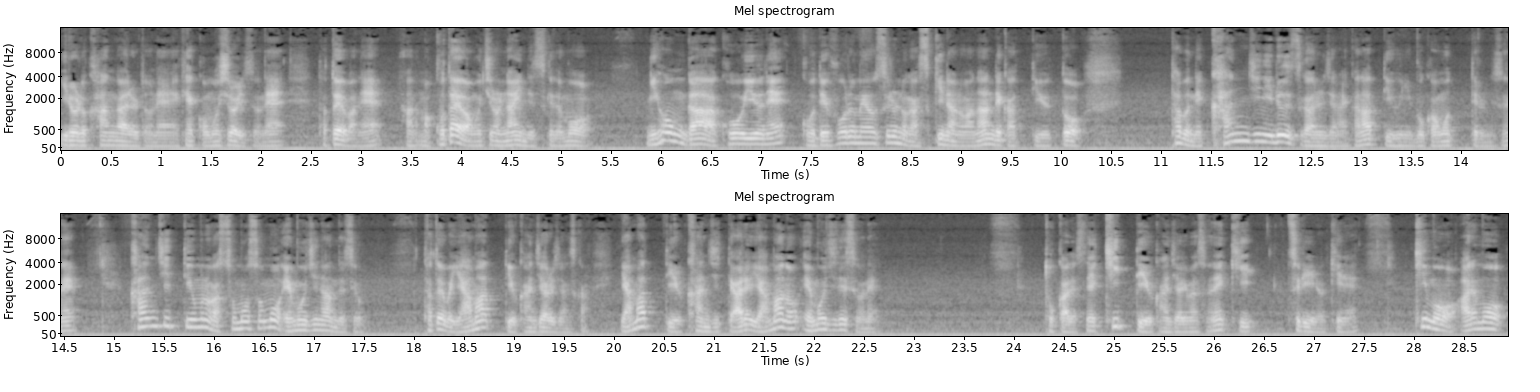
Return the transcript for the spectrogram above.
いろいろ考えるとね、結構面白いですよね。例えばね、あの、まあ、答えはもちろんないんですけども、日本がこういうね、こうデフォルメをするのが好きなのはなんでかっていうと、多分ね、漢字にルーツがあるんじゃないかなっていうふうに僕は思ってるんですね。漢字っていうものがそもそも絵文字なんですよ。例えば山っていう漢字あるじゃないですか。山っていう漢字ってあれ山の絵文字ですよね。とかですね、木っていう感じありますよね。木。ツリーの木ね。木も、あれも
